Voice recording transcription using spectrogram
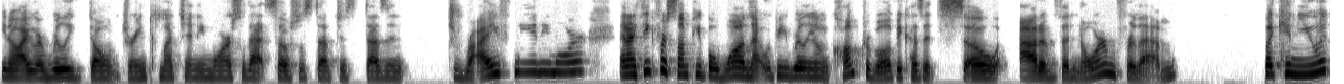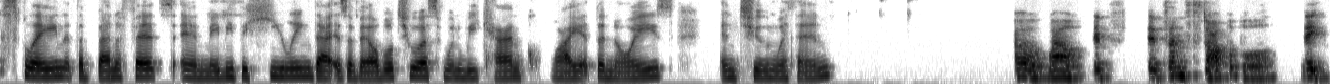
You know, I really don't drink much anymore. So that social stuff just doesn't drive me anymore. And I think for some people, one, that would be really uncomfortable because it's so out of the norm for them. But can you explain the benefits and maybe the healing that is available to us when we can quiet the noise and tune within? Oh, wow. It's it's unstoppable. Like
